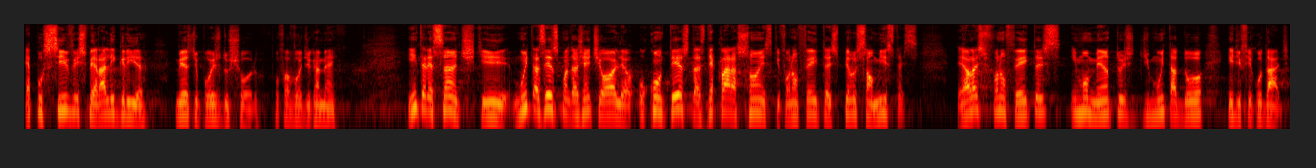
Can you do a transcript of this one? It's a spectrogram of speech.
É possível esperar alegria mesmo depois do choro. Por favor, diga amém. Interessante que muitas vezes quando a gente olha o contexto das declarações que foram feitas pelos salmistas, elas foram feitas em momentos de muita dor e dificuldade.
